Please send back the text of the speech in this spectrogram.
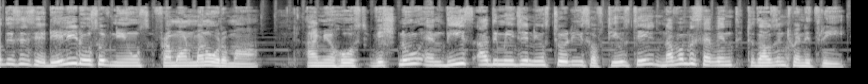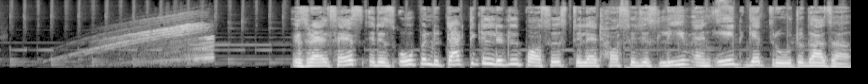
this is your daily dose of news from Onmanorama. I'm your host Vishnu, and these are the major news stories of Tuesday, November 7th, 2023. Israel says it is open to tactical little pauses to let hostages leave and aid get through to Gaza,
